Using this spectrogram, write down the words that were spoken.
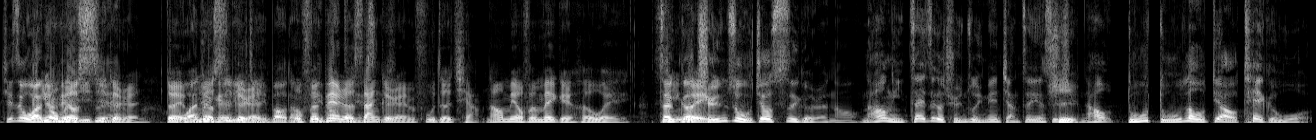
其实我因为我们有四个人，对，我们有四个人，我，我分配了三个人负责抢，然后没有分配给何伟。整个群组就四个人哦，然后你在这个群组里面讲这件事情，然后独独漏掉 tag 我。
